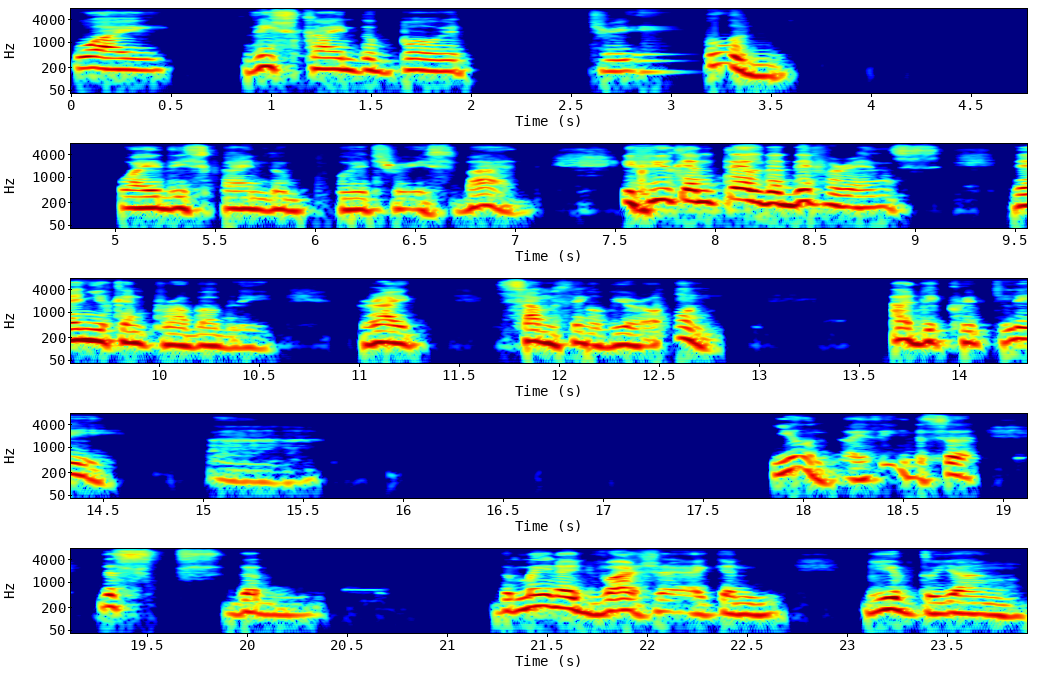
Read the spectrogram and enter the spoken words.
why this kind of poetry is good, why this kind of poetry is bad. If you can tell the difference, then you can probably write something of your own adequately. Uh, yun, I think that's a, that's the the main advice I I can give to young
